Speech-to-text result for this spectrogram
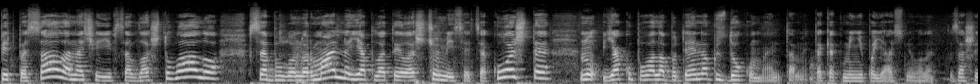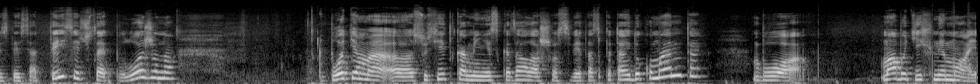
Підписала, наче їй все влаштувало, все було нормально. Я платила щомісяця кошти. Ну, я купувала будинок з документами, так як мені пояснювали, за 60 тисяч, це як положено. Потім е, сусідка мені сказала, що Світа, спитай документи, бо, мабуть, їх немає.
